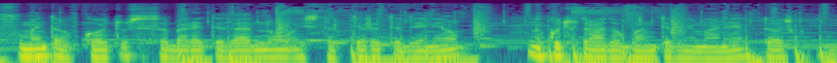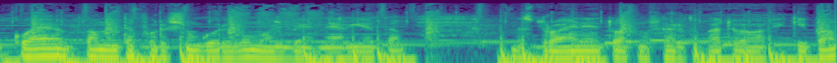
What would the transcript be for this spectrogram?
в момента в който се съберете заедно и стартирате деня, на които трябва да обърнете внимание. Т.е. кое е това метафорично гориво, може би енергията, настроението, атмосферата, която е в екипа.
